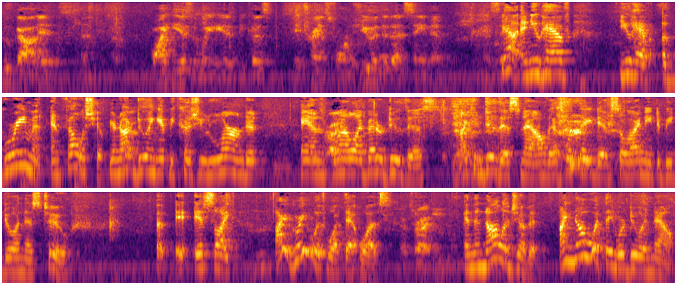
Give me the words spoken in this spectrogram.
who God is and why He is the way He is because it transforms you into that same image. that same- Yeah, and you have you have agreement and fellowship. You're not Yes. doing it because you learned it And right. well, I better do this. I can do this now. That's what they did, so I need to be doing this too. Uh, it's like I agree with what that was That's right. and the knowledge of it. I know what they were doing now.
